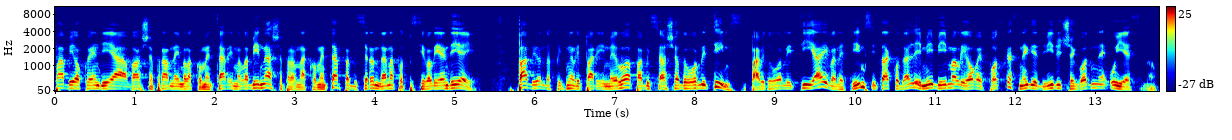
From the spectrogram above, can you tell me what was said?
pa bi oko NDA vaša pravna imala komentar, imala bi i naša pravna komentar, pa bi 7 dana potpisivali NDA. Pa bi onda imali par e-mailova, pa bi Saša dogovorili Teams, pa bi dogovorili ti ja, Ivane, Teams i tako dalje i mi bi imali ovaj podcast negdje iduće godine u jesen, ok?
